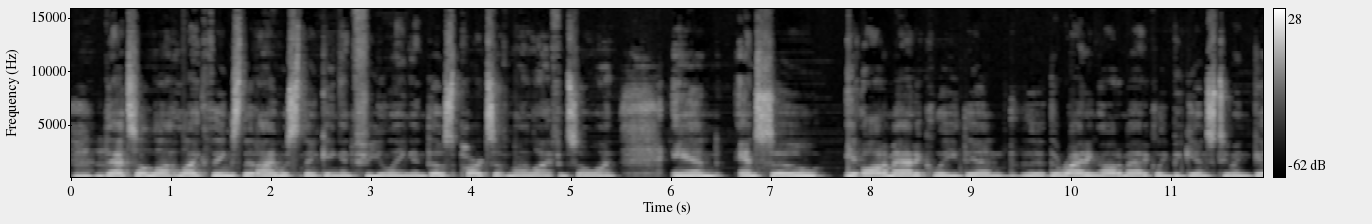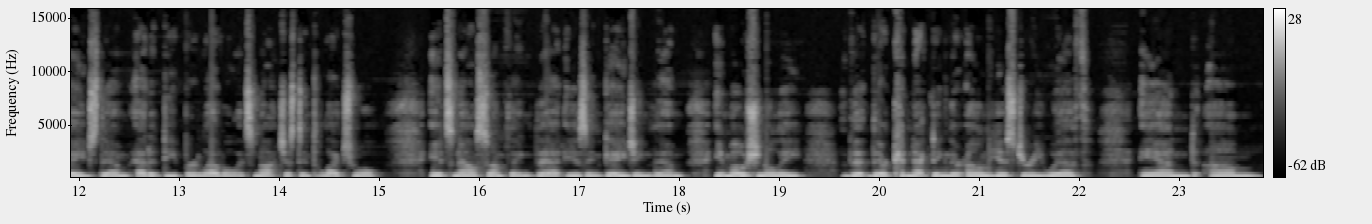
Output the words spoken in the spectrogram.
Mm-hmm. That's a lot like things that I was thinking and feeling in those parts of my life and so on. And and so it automatically then the, the writing automatically begins to engage them at a deeper level. It's not just intellectual, it's now something that is engaging them emotionally, that they're connecting their own history with. And um,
